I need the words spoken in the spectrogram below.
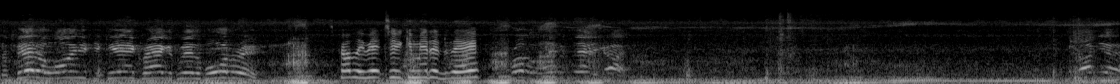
The better line if you can, Craig, is where the water is. It's probably a bit too committed there. Probably, but there you go. Run your,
